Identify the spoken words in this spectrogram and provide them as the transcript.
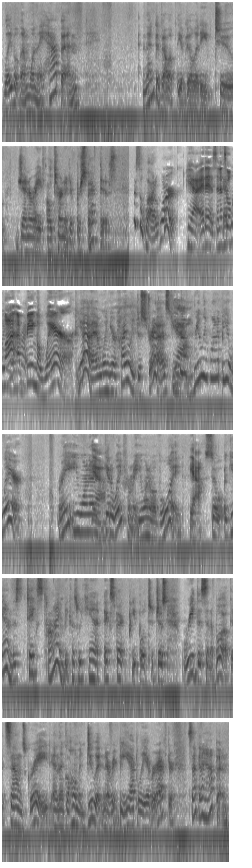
label them when they happen and then develop the ability to generate alternative perspectives. There's a lot of work. Yeah, it is. And it's And a lot of being aware. Yeah, and when you're highly distressed, you Yeah. don't really want to be aware, right? You want to Yeah. get away from it, you want to avoid. Yeah. So, again, this takes time because we can't expect people to just read this in a book. It sounds great, and then go home and do it and never be happily ever after. It's not going to happen.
